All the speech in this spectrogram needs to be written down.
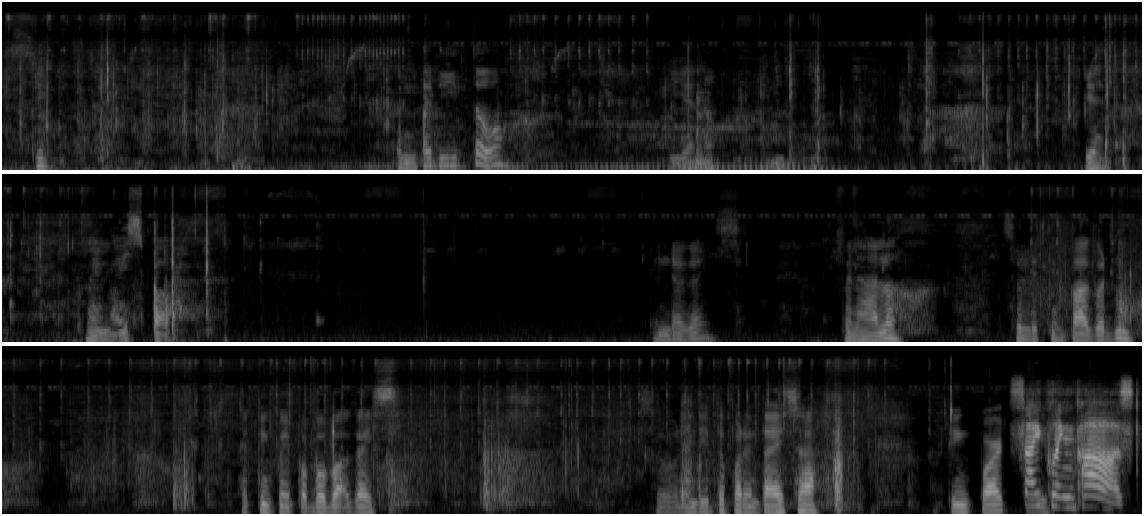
see ganda dito oh. yan oh Mm. yan may mais pa oh. Ganda guys. Panalo. Sulit yung pagod mo. I think may pababa guys. So nandito pa rin tayo sa ating part. Cycling paused.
